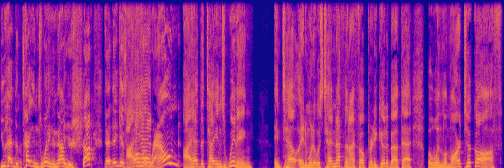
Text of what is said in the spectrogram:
you had the Titans winning and now you're shocked that they just I hung had- around? I had the Titans winning until and when it was ten nothing, I felt pretty good about that. But when Lamar took off.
